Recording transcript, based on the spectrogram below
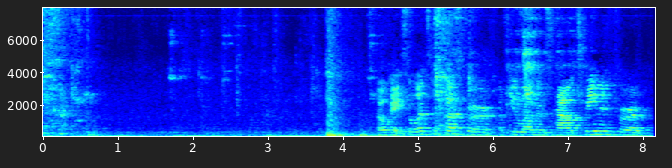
it. Okay, so let's discuss for a few moments how treatment for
